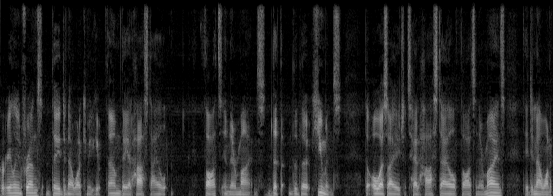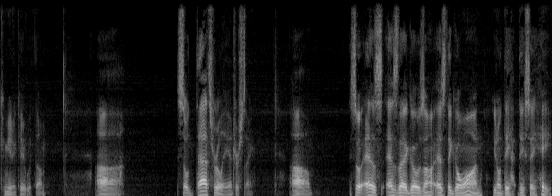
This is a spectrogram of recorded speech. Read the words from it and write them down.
her alien friends. They did not want to communicate with them. They had hostile thoughts in their minds. That the, the, the humans, the OSI agents, had hostile thoughts in their minds. They did not want to communicate with them. Uh, so that's really interesting. Um, so as as that goes on, as they go on, you know, they they say, hey,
